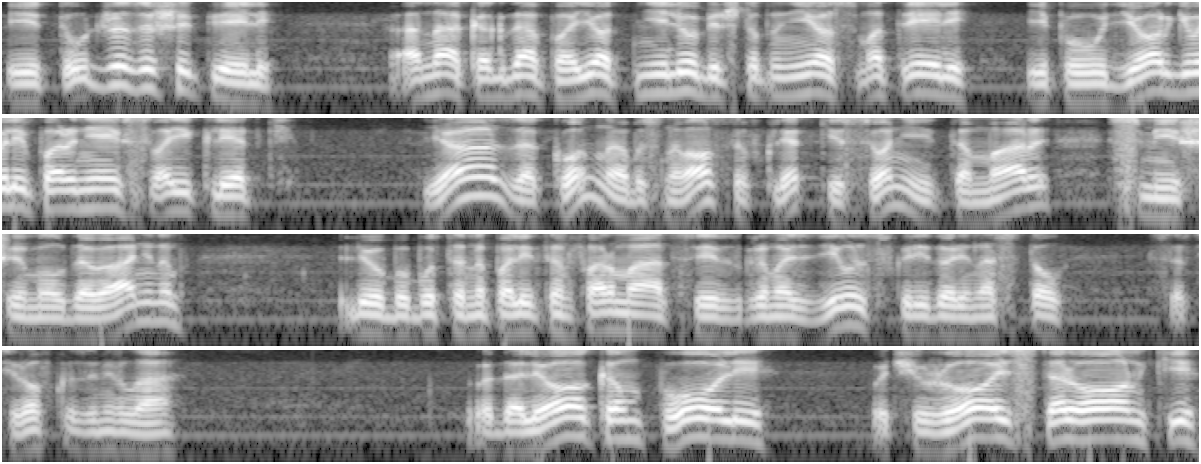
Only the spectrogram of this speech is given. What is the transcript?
и тут же зашипели. Она, когда поет, не любит, чтобы на нее смотрели, и поудергивали парней в свои клетки. Я законно обосновался в клетке Сони и Тамары с Мишей Молдаванином. Люба, будто на политинформации, взгромоздилась в коридоре на стол. Сортировка замерла. В далеком поле, по чужой сторонке,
